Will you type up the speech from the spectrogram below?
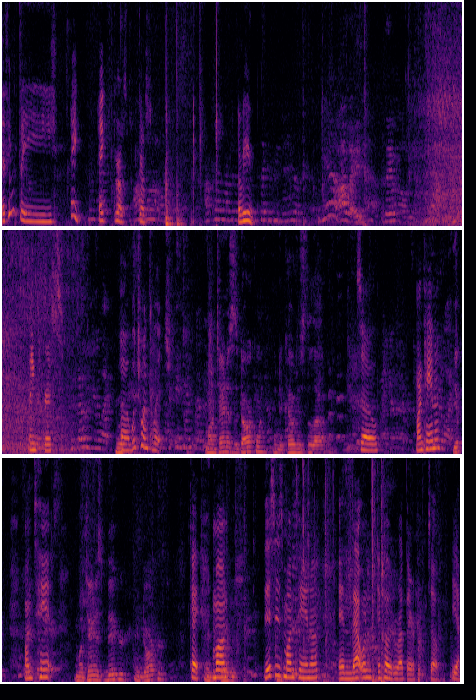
I think they. Hey, hey, girls, girls. Over here. Thanks, Chris. Uh, which one's which? Montana's the dark one and Dakota's the light one. So, Montana? Yep. Montana. Montana's bigger and darker. Okay, And Mon. Dakota's This is Montana, and that one's Dakota right there. So, yeah.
